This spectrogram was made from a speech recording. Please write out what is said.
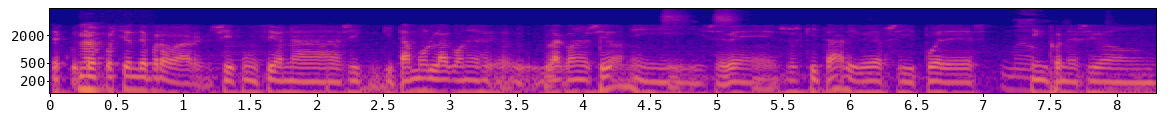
Es es cuestión de probar si funciona, si quitamos la, cone- la conexión y se ve, eso es quitar y ver si puedes Bueno. sin conexión.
